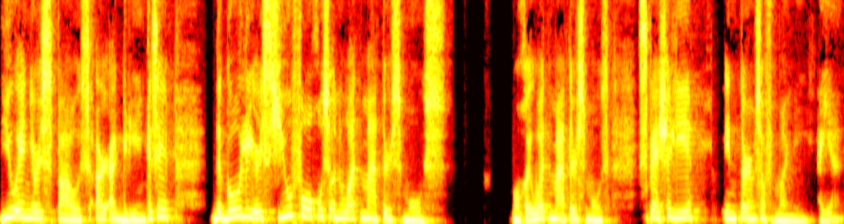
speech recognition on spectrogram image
you and your spouse are agreeing. Kasi the goal here is you focus on what matters most. Okay, what matters most. Especially in terms of money. Ayan.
